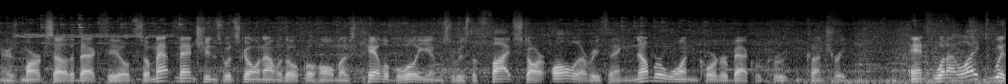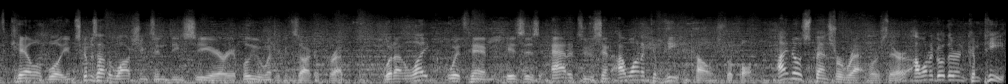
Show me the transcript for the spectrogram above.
There's Marks out of the backfield. So Matt mentions what's going on with Oklahoma's Caleb Williams, who is the five-star all-everything, number one quarterback recruit in the country. And what I liked with Caleb Williams, comes out of the Washington, D.C. area. I believe he went to Gonzaga Prep. What I like with him is his attitude saying, I want to compete in college football. I know Spencer Rattler's there. I want to go there and compete.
